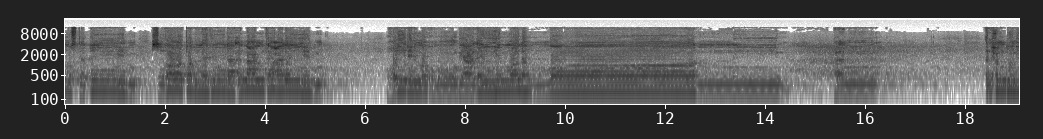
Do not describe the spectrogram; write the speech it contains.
المستقيم. صراط الذين أنعمت عليهم غير المغضوب عليهم ولا الضالين. آمين. الحمد لله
